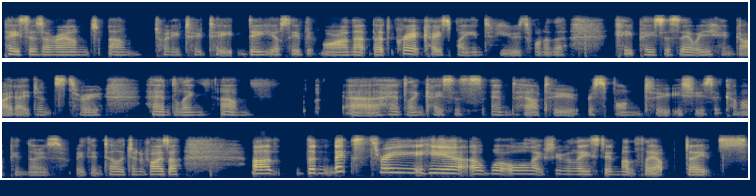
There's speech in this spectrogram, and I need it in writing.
pieces around um, 22TD, you'll see a bit more on that. But create case by interview is one of the key pieces there where you can guide agents through handling um, uh, handling cases and how to respond to issues that come up in those with Intelligent Advisor. Uh, the next three here were all actually released in monthly updates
